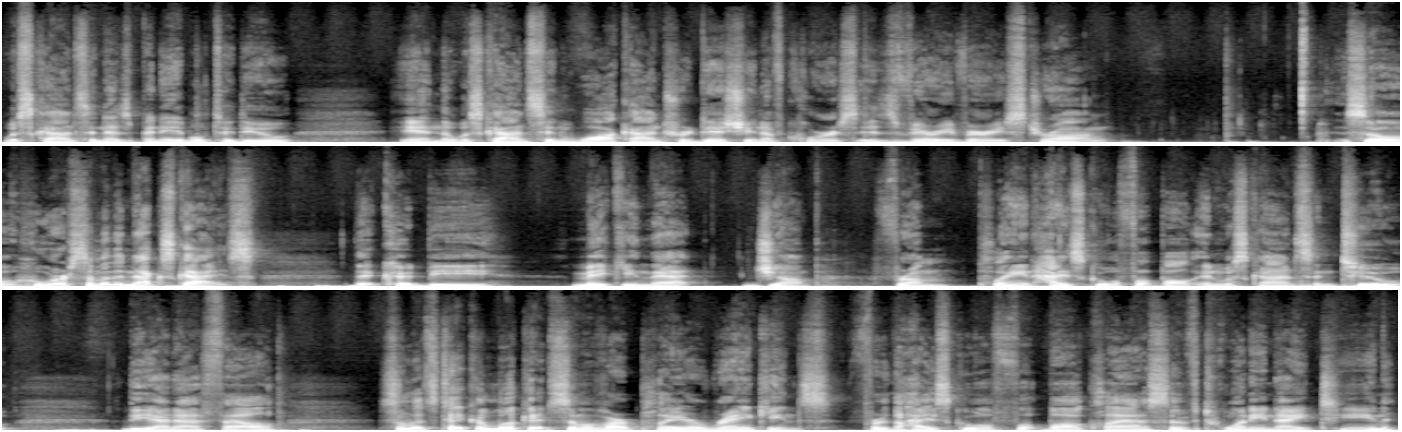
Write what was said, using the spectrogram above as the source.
Wisconsin has been able to do. And the Wisconsin walk-on tradition, of course, is very, very strong. So who are some of the next guys that could be making that jump from playing high school football in Wisconsin to the NFL? So let's take a look at some of our player rankings for the high school football class of 2019.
